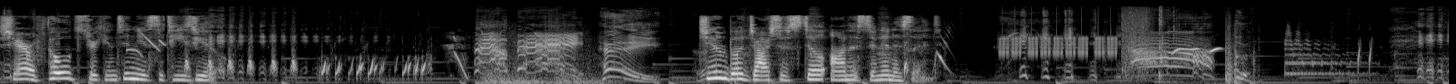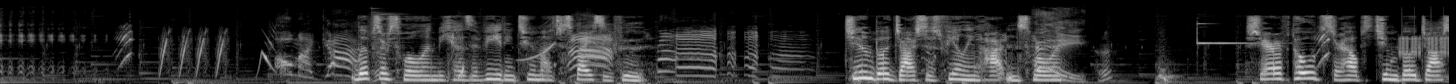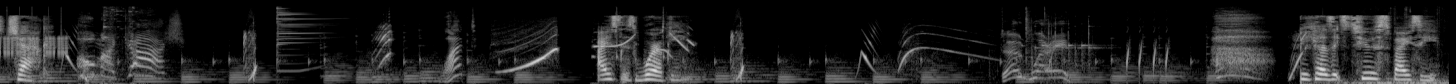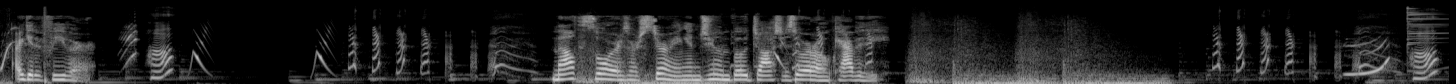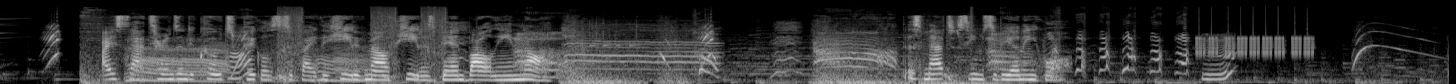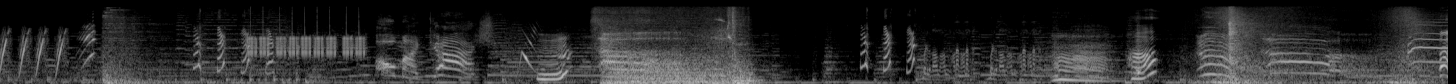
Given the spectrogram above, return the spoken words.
Sheriff Toadster continues to tease you. Help me! Hey! Jumbo Josh is still honest and innocent. Lips are swollen because of eating too much spicy food. Jumbo Josh is feeling hot and swollen. Hey! Sheriff Toadster helps Jumbo Josh check. Oh my gosh! What? Ice is working. Don't worry. Because it's too spicy, I get a fever. Huh? Mouth sores are stirring in Jumbo Josh's oral cavity. Huh? Ice that turns into Coach Pickles to fight the heat of mouth heat is Banballine Gnaw. This match seems to be unequal. Oh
